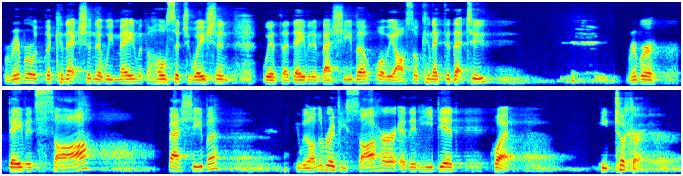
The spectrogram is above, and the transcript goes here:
Remember the connection that we made with the whole situation with uh, David and Bathsheba? What we also connected that to? Remember, David saw Bathsheba. He was on the roof. He saw her, and then he did what? He took her.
